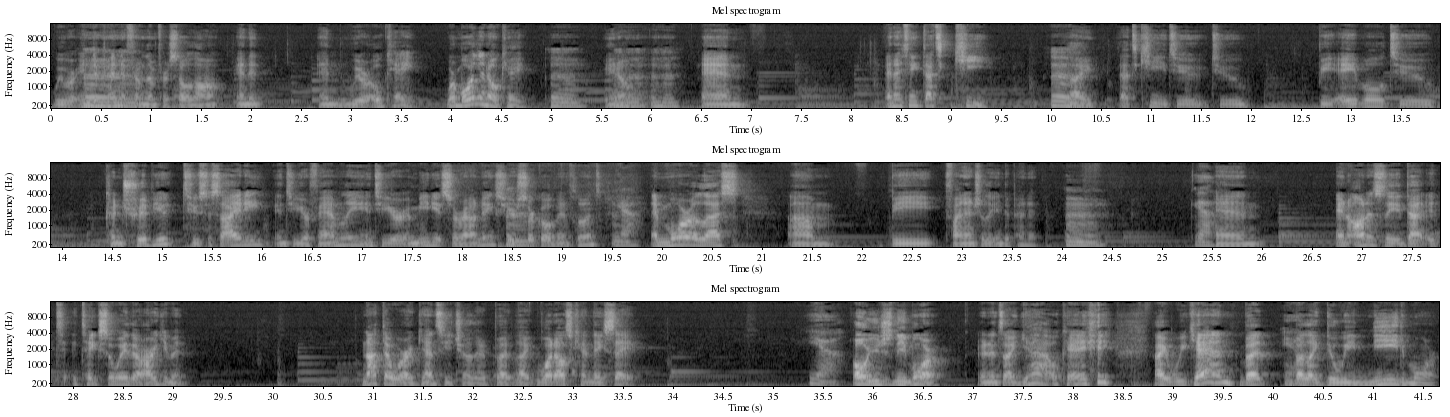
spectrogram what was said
We were independent Mm. from them for so long, and it, and we were okay. We're more than okay. Mm. You know, Mm-hmm, and and I think that's key. Mm. Like that's key to to be able to contribute to society, into your family, into your immediate surroundings, Mm. your circle of influence, Yeah. and more or less um, be financially independent. Yeah. and and honestly that it, it takes away their argument not that we're against each other but like what else can they say yeah. oh you just need more and it's like yeah okay like we can but Yeah. but like do we need more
